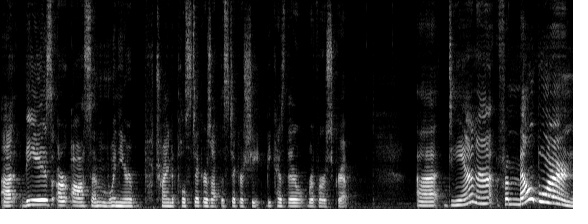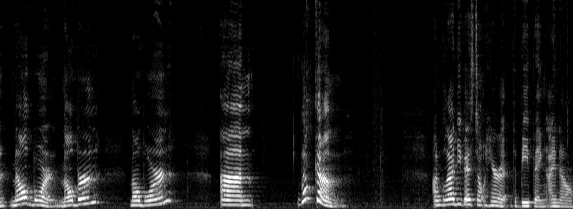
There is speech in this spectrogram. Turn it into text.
Uh, these are awesome when you're trying to pull stickers off the sticker sheet because they're reverse grip. Uh, Deanna from Melbourne, Melbourne, Melbourne, Melbourne. Um, welcome. I'm glad you guys don't hear it, the beeping. I know.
